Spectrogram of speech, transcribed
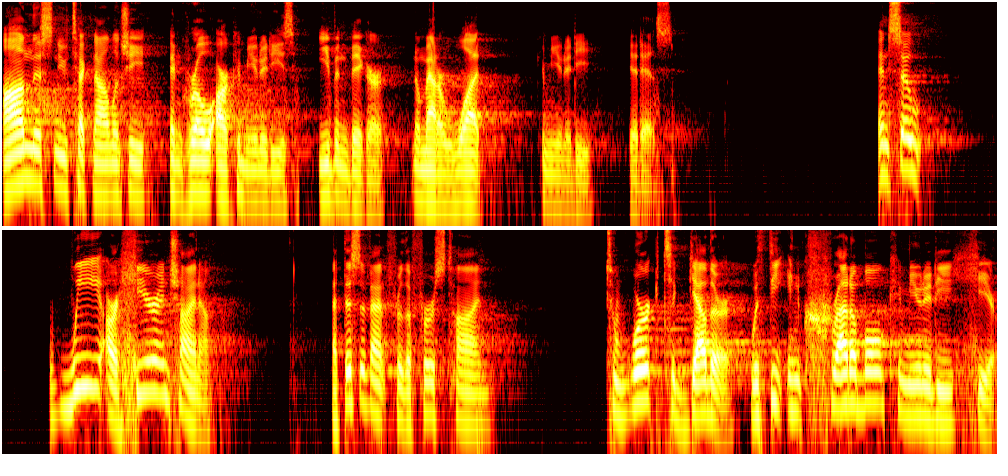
on this new technology and grow our communities even bigger, no matter what community it is. And so we are here in China at this event for the first time to work together with the incredible community here.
